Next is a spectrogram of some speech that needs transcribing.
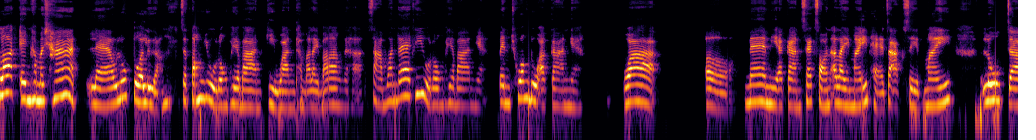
คลอดเองธรรมชาติแล้วลูกตัวเหลืองจะต้องอยู่โรงพยาบาลกี่วันทำอะไรบ้างนะคะสามวันแรกที่อยู่โรงพยาบาลเนี่ย เป็นช่วงดูอาการไงว่า เออแม่มีอาการแทรกซ้อนอะไรไหมแผลจะอักเสบไหมลูกจะ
